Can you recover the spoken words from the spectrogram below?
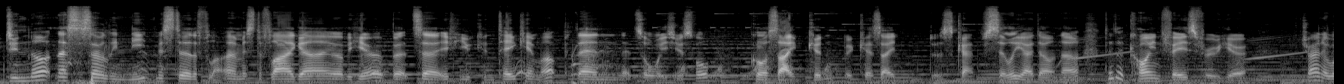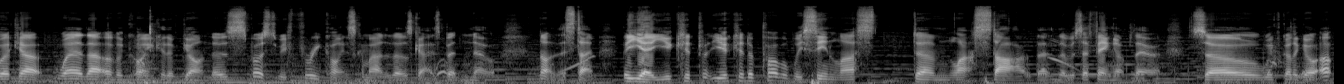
do not necessarily need Mr. The Fly, uh, Mr. Fly Guy over here, but uh, if you can take him up, then it's always useful. Of course, I couldn't because I was kind of silly. I don't know. Did a coin phase through here? trying to work out where that other coin could have gone. There was supposed to be three coins come out of those guys, but no, not this time. But yeah, you could you could have probably seen last um, last star that there was a thing up there. So we've got to go up,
